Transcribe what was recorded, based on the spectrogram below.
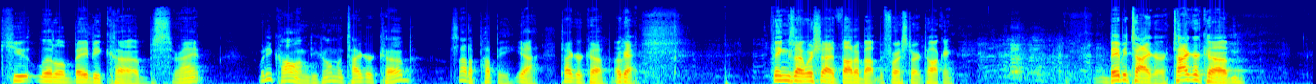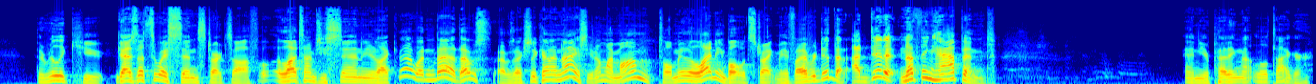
cute little baby cubs, right? What do you call them? Do you call them a tiger cub? It's not a puppy. Yeah, tiger cub. Okay. Things I wish I had thought about before I start talking. baby tiger, tiger cub. They're really cute. Guys, that's the way sin starts off. A lot of times you sin and you're like, that wasn't bad. That was, that was actually kind of nice. You know, my mom told me the lightning bolt would strike me if I ever did that. I did it. Nothing happened. And you're petting that little tiger.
